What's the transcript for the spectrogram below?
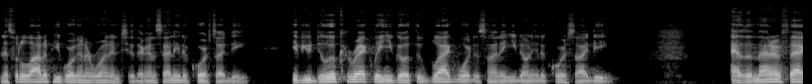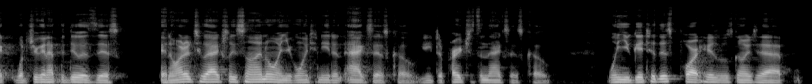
that's what a lot of people are going to run into. They're going to say, I need a course ID. If you do it correctly and you go through Blackboard to sign in, you don't need a course ID. As a matter of fact, what you're going to have to do is this. In order to actually sign on, you're going to need an access code. You need to purchase an access code. When you get to this part, here's what's going to happen.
